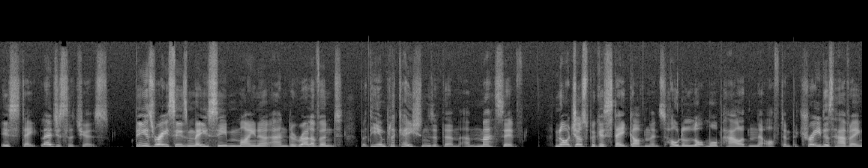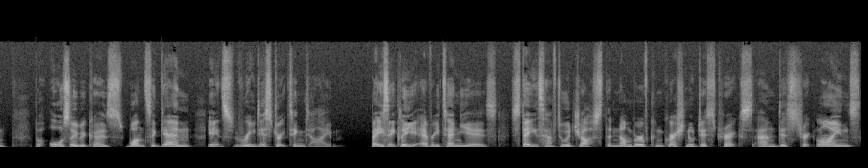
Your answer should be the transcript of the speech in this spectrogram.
is state legislatures. These races may seem minor and irrelevant, but the implications of them are massive. Not just because state governments hold a lot more power than they're often portrayed as having, but also because, once again, it's redistricting time. Basically, every 10 years, states have to adjust the number of congressional districts and district lines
